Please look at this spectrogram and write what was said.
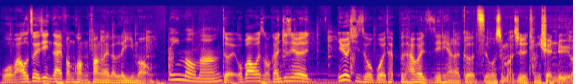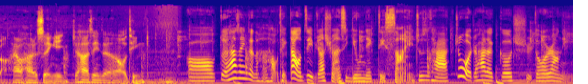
我嘛，我最近在疯狂放那个 Limo，Limo 吗？对，我不知道为什么，可能就是因为。因为其实我不会太不太会直接听他的歌词或什么，就是听旋律吧，还有他的声音，就他的声音真的很好听。哦，oh, 对，他声音真的很好听，但我自己比较喜欢是 Unique Design，就是他，就我觉得他的歌曲都会让你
